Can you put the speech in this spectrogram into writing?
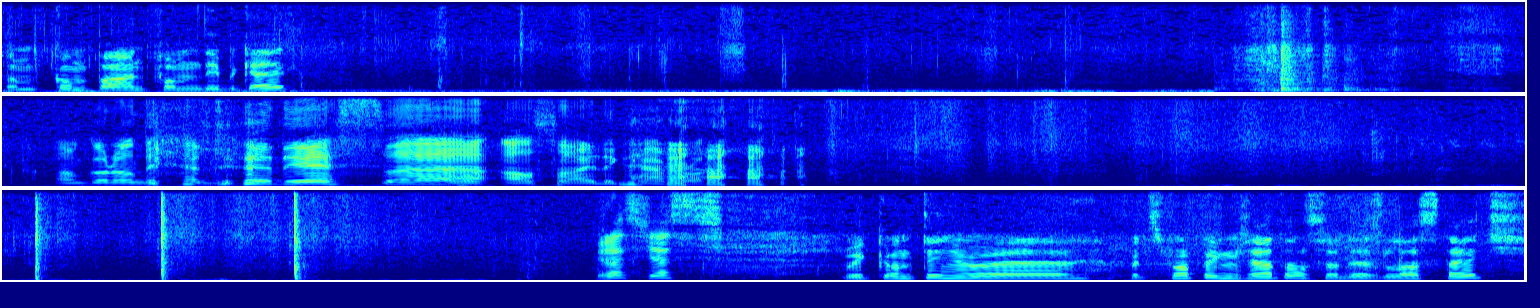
Some compound from DBK. I'm gonna do this uh, outside the camera. yes, yes. We continue uh, with stropping shuttle, so this last stage.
